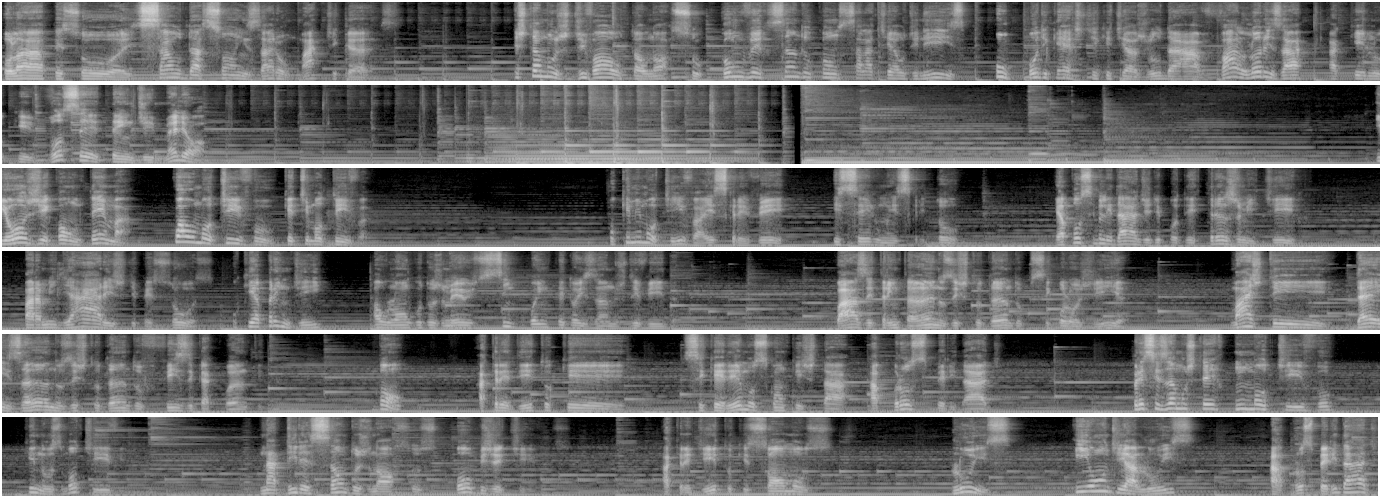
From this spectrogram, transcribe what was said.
Olá, pessoas! Saudações aromáticas! Estamos de volta ao nosso Conversando com Salatiel Diniz, o podcast que te ajuda a valorizar aquilo que você tem de melhor. E hoje com o tema qual o motivo que te motiva? O que me motiva a escrever e ser um escritor é a possibilidade de poder transmitir para milhares de pessoas o que aprendi ao longo dos meus 52 anos de vida. Quase 30 anos estudando psicologia, mais de 10 anos estudando física quântica Bom, acredito que se queremos conquistar a prosperidade, precisamos ter um motivo que nos motive na direção dos nossos objetivos. Acredito que somos luz, e onde há luz, há prosperidade.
